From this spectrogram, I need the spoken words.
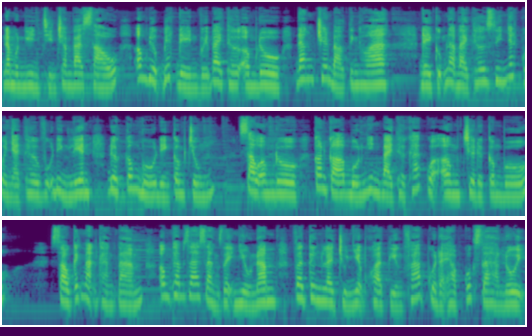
Năm 1936, ông được biết đến với bài thơ Ông Đồ đăng trên báo Tinh Hoa. Đây cũng là bài thơ duy nhất của nhà thơ Vũ Đình Liên được công bố đến công chúng. Sau ông Đồ, còn có 4.000 bài thơ khác của ông chưa được công bố. Sau cách mạng tháng 8, ông tham gia giảng dạy nhiều năm và từng là chủ nhiệm khoa tiếng Pháp của Đại học Quốc gia Hà Nội.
